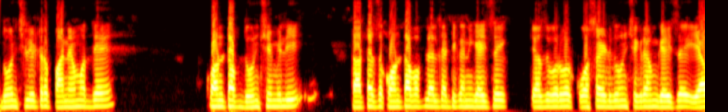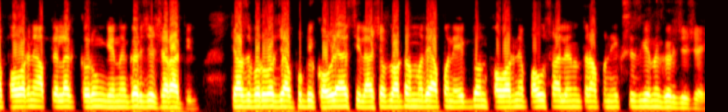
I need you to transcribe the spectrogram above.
दोनशे लिटर पाण्यामध्ये कॉन्टॉप दोनशे मिली टाटाचं कॉन्टॉप आपल्याला त्या ठिकाणी घ्यायचं आहे. त्याचबरोबर कोसाईड दोनशे ग्राम घ्यायचं आहे. या फवारण्या आपल्याला करून घेणं गरजेचे राहतील. त्याचबरोबर ज्या फुटी कवळ्या असतील अशा प्लॉटांमध्ये आपण एक दोन फवारण्या पाऊस आल्यानंतर आपण एक्सेस घेणं गरजेचे आहे.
